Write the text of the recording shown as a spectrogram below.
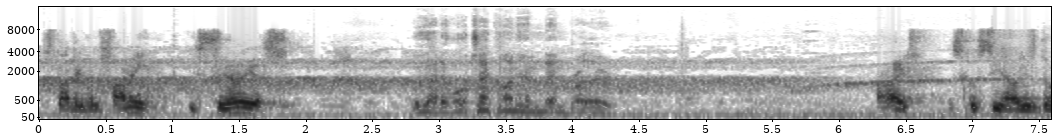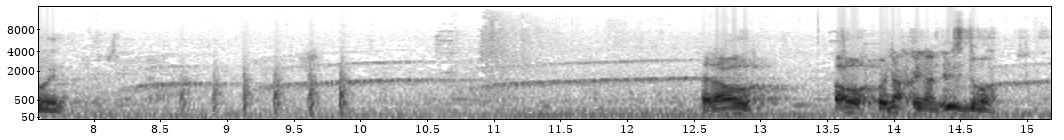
It's not even funny. He's serious. We gotta go check on him then, brother. All right, let's go see how he's doing. Hello. Oh, we're knocking on his door.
